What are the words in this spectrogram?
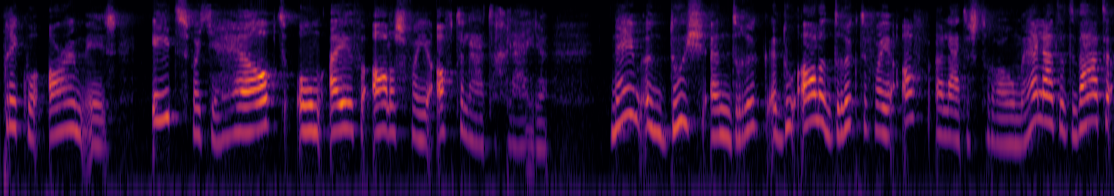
prikkelarm is. Iets wat je helpt om even alles van je af te laten glijden. Neem een douche en druk, doe alle drukte van je af eh, laten stromen. Laat het water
